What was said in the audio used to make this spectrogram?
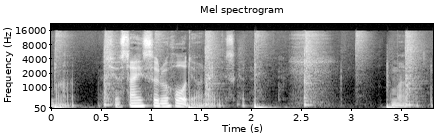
まあ主催する方ではないですけどね。まあ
